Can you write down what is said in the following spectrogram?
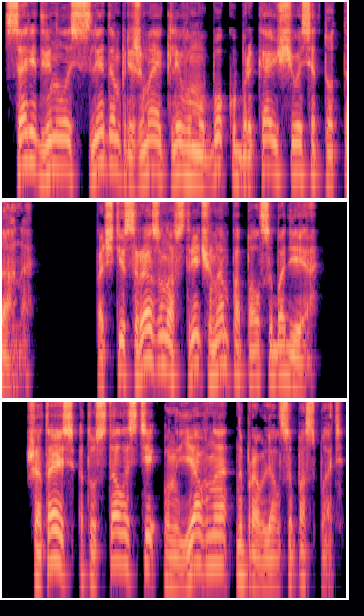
Сари двинулась следом, прижимая к левому боку брыкающегося Тотана. Почти сразу навстречу нам попался Бадья. Шатаясь от усталости, он явно направлялся поспать.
